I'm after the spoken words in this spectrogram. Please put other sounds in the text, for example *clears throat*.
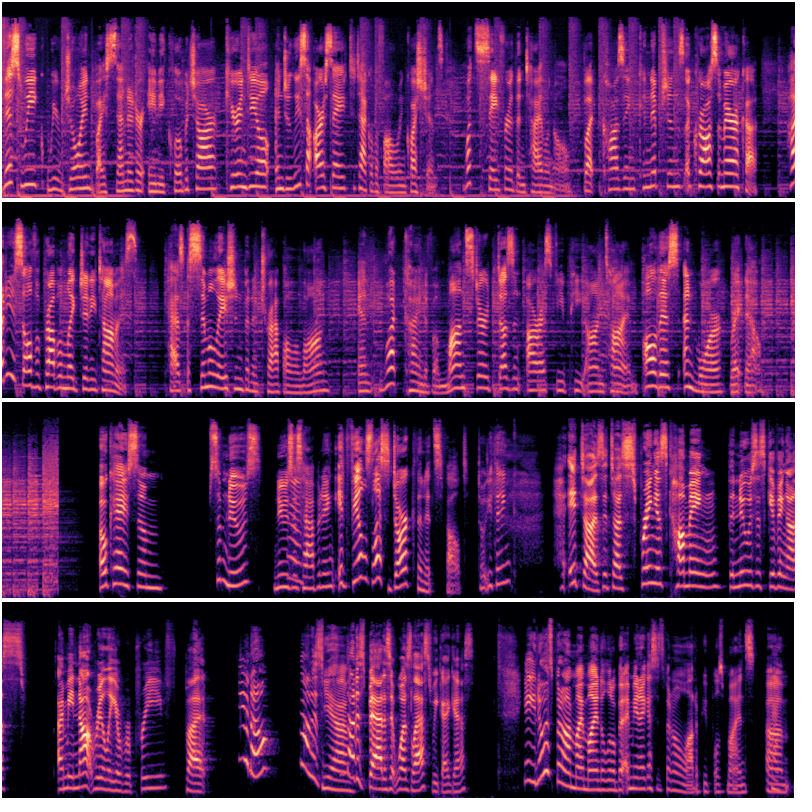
This week, we're joined by Senator Amy Klobuchar, Kiran Deol, and Julissa Arce to tackle the following questions. What's safer than Tylenol, but causing conniptions across America? How do you solve a problem like Ginni Thomas? Has assimilation been a trap all along? And what kind of a monster doesn't RSVP on time? All this and more right now. Okay, some some news news is hmm. happening. It feels less dark than it's felt, don't you think? It does. It does. Spring is coming. The news is giving us, I mean, not really a reprieve, but you know, not as yeah. not as bad as it was last week, I guess. Yeah, you know what's been on my mind a little bit? I mean, I guess it's been on a lot of people's minds. Hmm. Um.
